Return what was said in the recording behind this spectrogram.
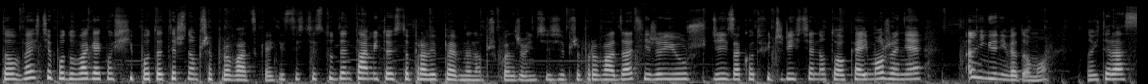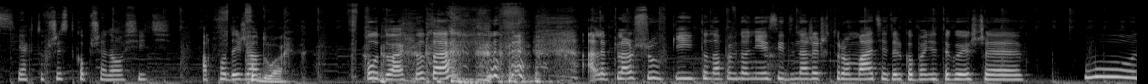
to weźcie pod uwagę jakąś hipotetyczną przeprowadzkę. Jak jesteście studentami, to jest to prawie pewne na przykład, że będziecie się przeprowadzać. Jeżeli już gdzieś zakotwiczyliście, no to okej, może nie, ale nigdy nie wiadomo. No i teraz jak to wszystko przenosić? A podejrzewam... W pudłach, no tak. Ale planszówki to na pewno nie jest jedyna rzecz, którą macie, tylko będzie tego jeszcze. Uuu,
